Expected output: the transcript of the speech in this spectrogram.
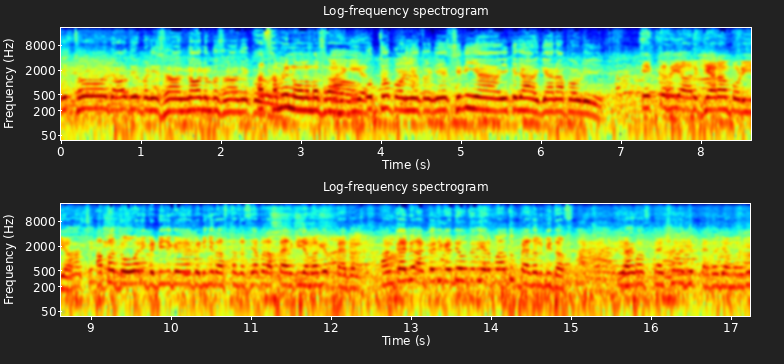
ਇੱਥੋਂ ਜਾਓ ਤੇ ਬੜੀ ਸਰਾਂ 9 ਨੰਬਰ ਸਰਾਂ ਦੇ ਆ ਕੋਲ ਸਾਹਮਣੇ 9 ਨੰਬਰ ਸਰਾਂ ਹੈਗੀ ਆ। ਉੱਥੋਂ ਪੌੜੀਆਂ ਉਤਰ ਗਏ ਸਿੱਧੀਆਂ 1011 ਪੌੜੀ। 1011 ਪੌੜੀ ਆ। ਆਪਾਂ ਦੋ ਵਾਰੀ ਗੱਡੀ 'ਚ ਗਏ ਆ ਗੱਡੀ 'ਚ ਰਸਤਾ ਦੱਸਿਆ ਪਰ ਆਪਾਂ ਐਤਕੀ ਜਾਵਾਂਗੇ ਪੈਦਲ। ਅੰਕਲ ਅੰਕਲ ਜੀ ਕਹਿੰਦੇ ਉਧਰ ਦੀ ਹਰਪਾਲ ਤੂੰ ਪੈਦਲ ਵੀ ਦੱਸ। ਤੇ ਆਪਾਂ ਸਪੈਸ਼ਲ ਅਜੇ ਪੈਦਲ ਜਾਵਾਂਗੇ।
